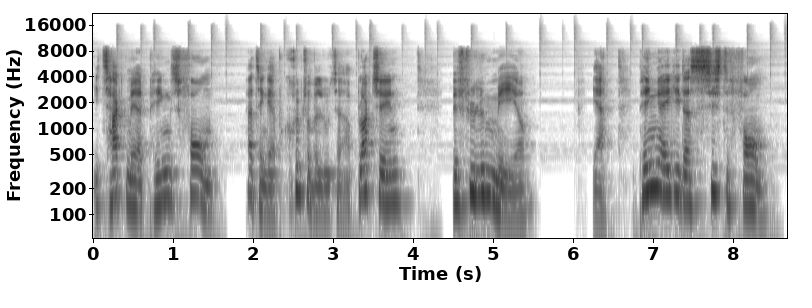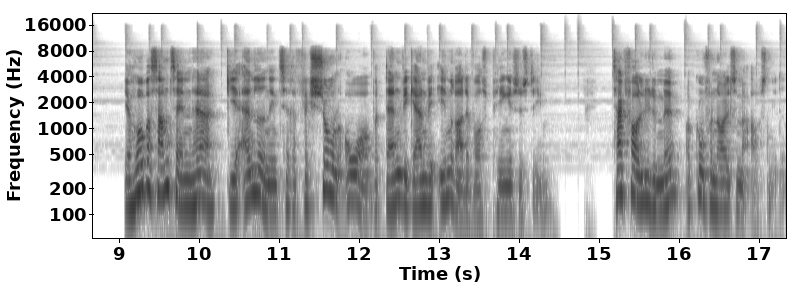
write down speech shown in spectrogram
i takt med, at pengens form, her tænker jeg på kryptovaluta og blockchain, vil fylde mere. Ja, penge er ikke i deres sidste form. Jeg håber samtalen her giver anledning til refleksion over, hvordan vi gerne vil indrette vores pengesystem. Tak for at lytte med, og god fornøjelse med afsnittet.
